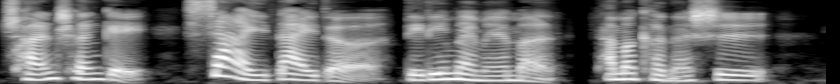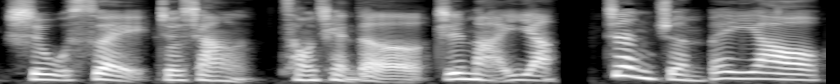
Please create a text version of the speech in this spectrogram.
传承给下一代的弟弟妹妹们，他们可能是十五岁，就像从前的芝麻一样，正准备要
